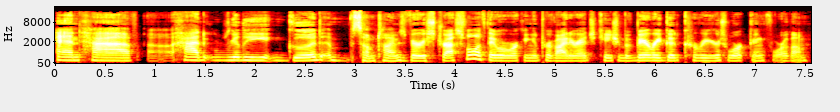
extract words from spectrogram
and have uh, had really good, sometimes very stressful if they were working in provider education, but very good careers working for them.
